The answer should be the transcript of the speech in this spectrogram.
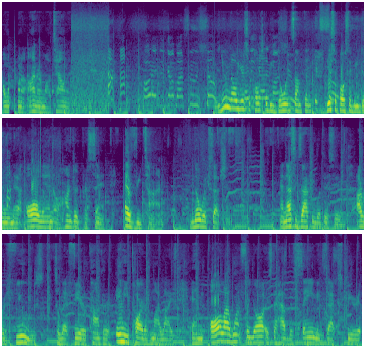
I want to honor my talent. You know you're supposed to be doing something. You're supposed to be doing that all in 100% every time. No exceptions. And that's exactly what this is. I refuse to let fear conquer any part of my life. And all I want for y'all is to have the same exact spirit.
